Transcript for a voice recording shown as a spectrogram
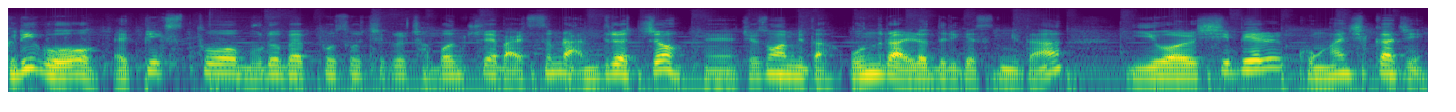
그리고 에픽 스토어 무료 배포 소식을 저번 주에 말씀을 안 드렸죠? 네, 죄송합니다. 오늘 알려드리겠습니다. 2월 10일 01시까지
